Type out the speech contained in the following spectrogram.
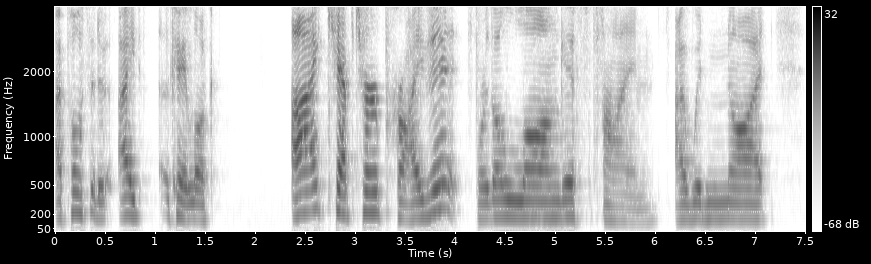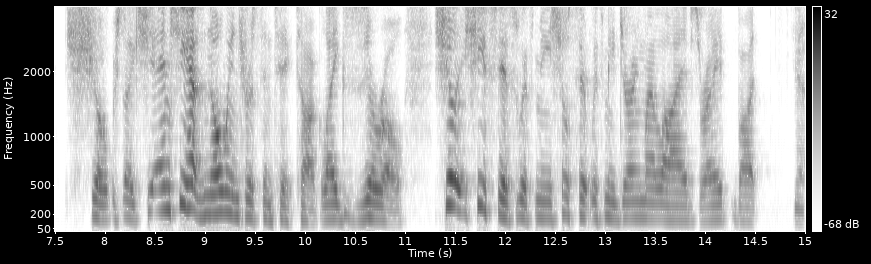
I posted it. I okay. Look, I kept her private for the longest time. I would not show like she and she has no interest in TikTok, like zero. She she sits with me. She'll sit with me during my lives, right? But Yeah.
